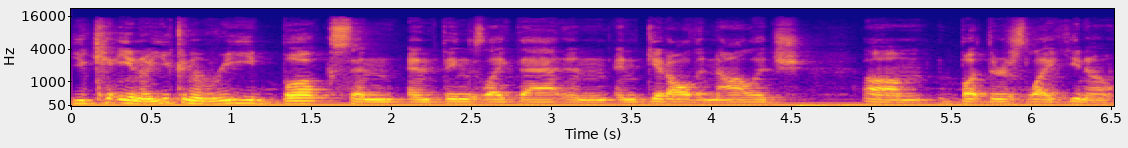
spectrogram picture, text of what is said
you can you know you can read books and and things like that and and get all the knowledge um, but there's like you know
